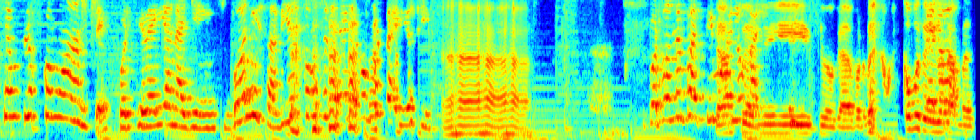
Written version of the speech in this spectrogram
ejemplos como antes, porque veían a James Bond y sabían cómo se tenían que comportar. Y yo sí, Ajá, ajá, ajá. ¿Por dónde partimos de lo mal? ¿Cómo te digo tan mal?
